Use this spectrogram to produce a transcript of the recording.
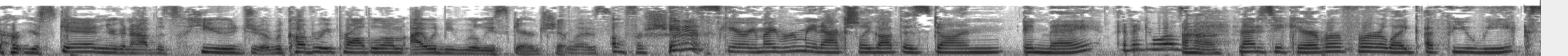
hurt your skin. You're gonna have this huge recovery problem. I would be really scared shitless. Oh, for sure. It is scary. My roommate actually got this done in May, I think it was. Uh-huh. And I had to take care of her for like a few weeks.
